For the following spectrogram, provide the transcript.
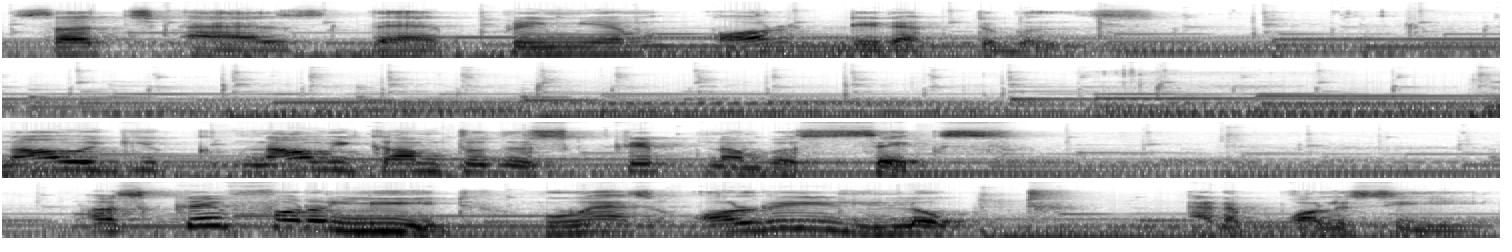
such as their premium or deductibles. Now we now we come to the script number 6 a script for a lead who has already looked at a policy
